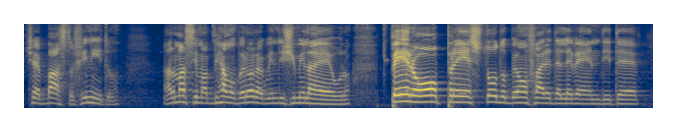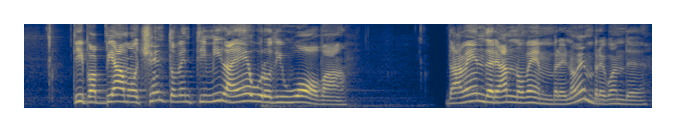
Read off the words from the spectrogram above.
Cioè, basta, finito. Al massimo abbiamo per ora 15.000 euro. Però presto dobbiamo fare delle vendite. Tipo abbiamo 120.000 euro di uova da vendere a novembre. Novembre quando è?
